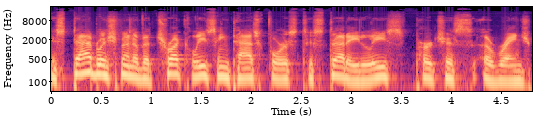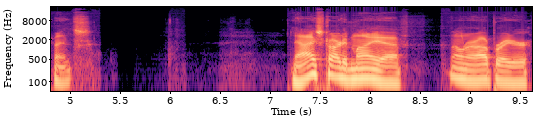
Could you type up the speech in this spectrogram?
Establishment of a truck leasing task force to study lease purchase arrangements. Now, I started my uh, owner operator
